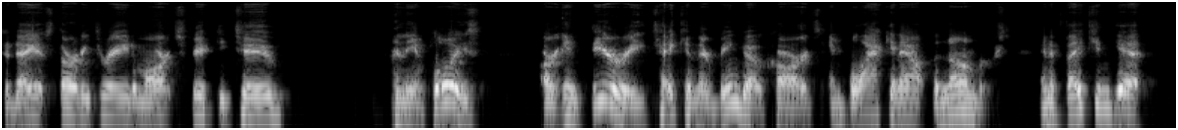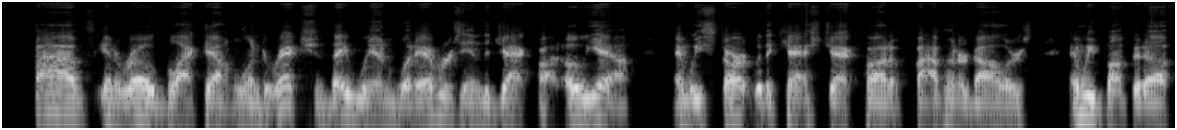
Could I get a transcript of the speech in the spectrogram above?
Today it's 33, tomorrow it's 52. And the employees are, in theory, taking their bingo cards and blacking out the numbers. And if they can get five in a row blacked out in one direction, they win whatever's in the jackpot. Oh, yeah. And we start with a cash jackpot of $500 and we bump it up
